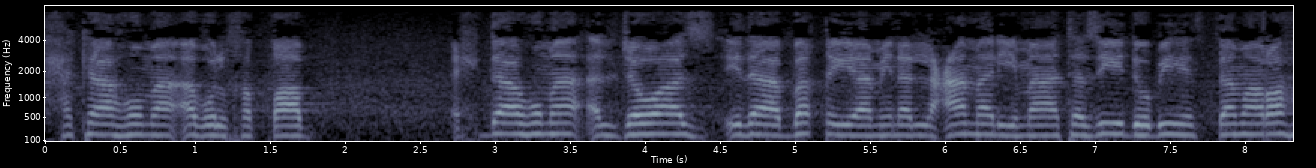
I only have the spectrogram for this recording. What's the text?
حكاهما أبو الخطاب. إحداهما الجواز إذا بقي من العمل ما تزيد به الثمرة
